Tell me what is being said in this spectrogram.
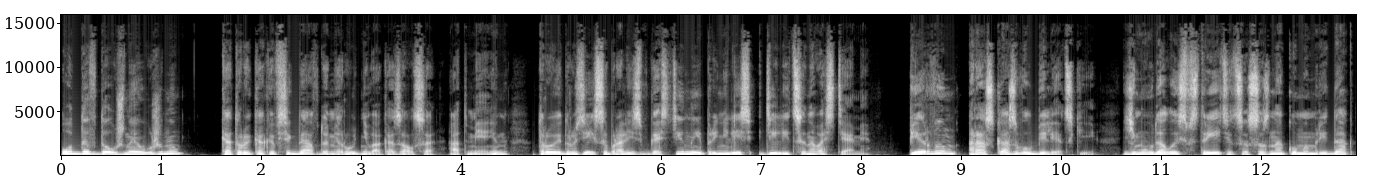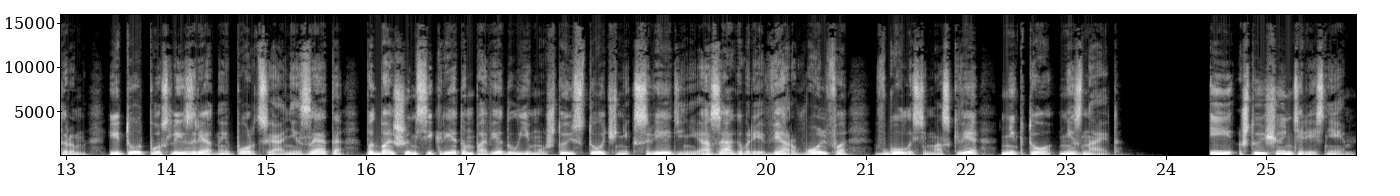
Отдав должное ужину, который, как и всегда, в доме Руднева оказался отменен, трое друзей собрались в гостиной и принялись делиться новостями. Первым рассказывал Белецкий — Ему удалось встретиться со знакомым редактором, и тот после изрядной порции анизета под большим секретом поведал ему, что источник сведений о заговоре Вервольфа в «Голосе Москве» никто не знает. И, что еще интереснее,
